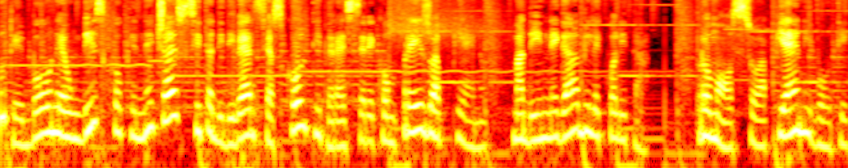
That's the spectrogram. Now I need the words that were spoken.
Tutti e Buone è un disco che necessita di diversi ascolti per essere compreso appieno, ma di innegabile qualità. Promosso a pieni voti.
